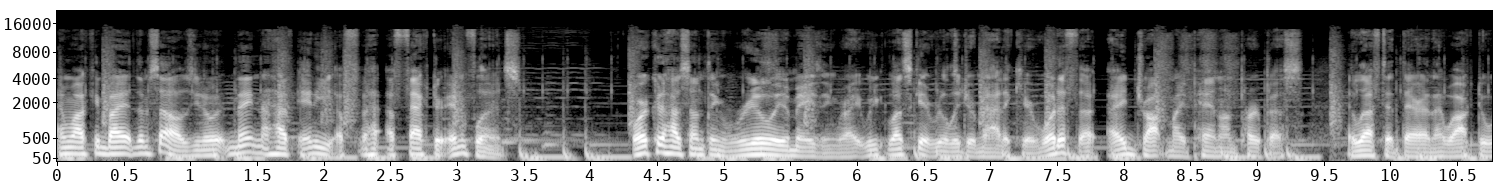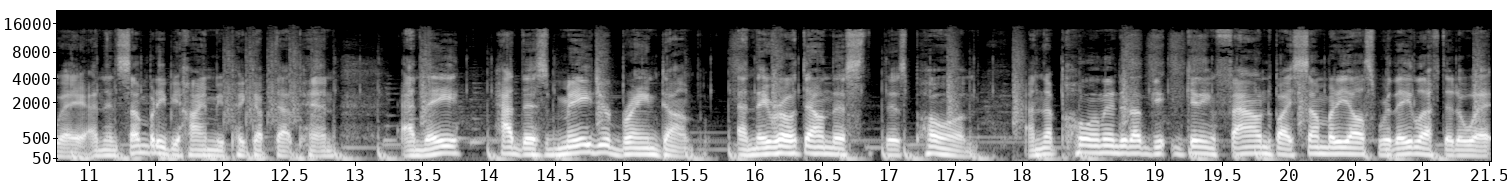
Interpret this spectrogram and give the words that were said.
and walking by it themselves you know it may not have any effect or influence. Or it could have something really amazing right? We, let's get really dramatic here. What if i dropped my pen on purpose? I left it there and i walked away and then somebody behind me picked up that pen and they had this major brain dump and they wrote down this this poem and that poem ended up get, getting found by somebody else where they left it away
